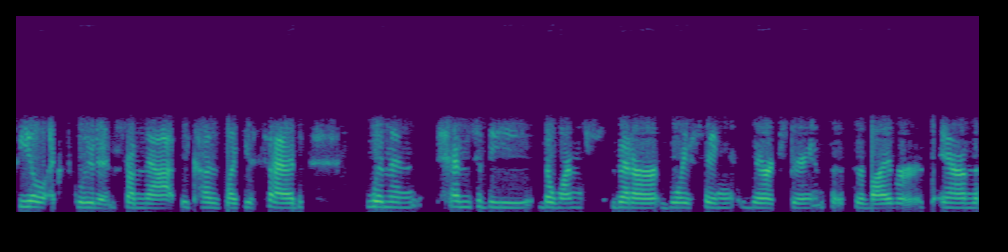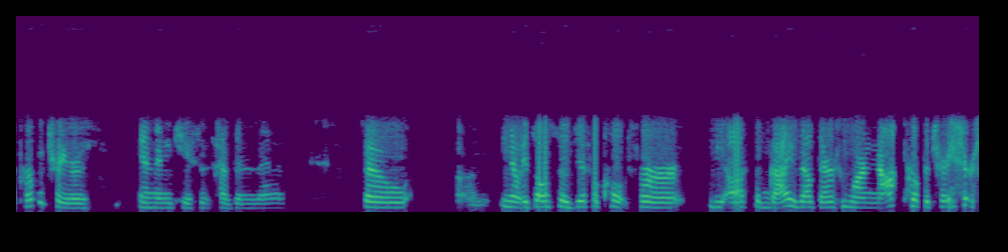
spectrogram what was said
feel excluded from that because, like you said, women tend to be the ones that are voicing their experience as survivors, and the perpetrators in many cases have been men. So, um, you know, it's also difficult for the awesome guys out there who are not perpetrators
